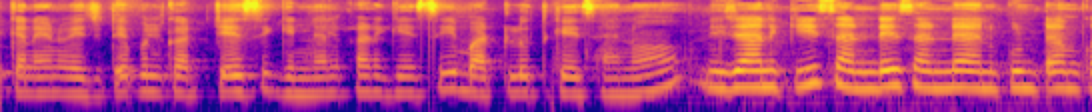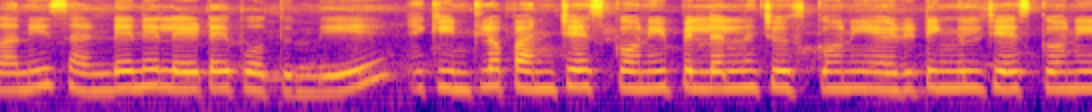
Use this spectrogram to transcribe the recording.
ఇక నేను వెజిటేబుల్ కట్ చేసి గిన్నెలు కడిగేసి బట్టలు ఉతికేసాను నిజానికి సండే సండే అనుకుంటాం కానీ సండేనే లేట్ అయిపోతుంది. ఇక ఇంట్లో పని చేసుకొని పిల్లల్ని చూసుకొని ఎడిటింగ్లు చేసుకొని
